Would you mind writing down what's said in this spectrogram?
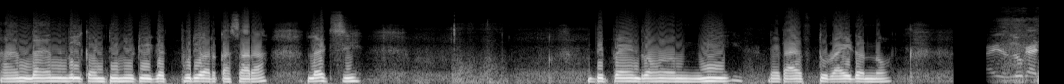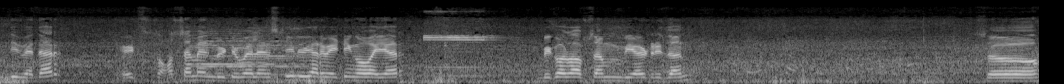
and then we'll continue to Igatpuri or Kasara. Let's see. Depends on me that I have to ride or not. Guys, look at the weather. It's awesome and beautiful, and still we are waiting over here because of some weird reason. So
